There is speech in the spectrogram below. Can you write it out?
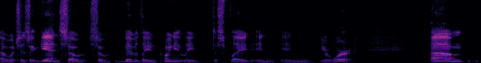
uh, which is again so so vividly and poignantly displayed in in your work. Um,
